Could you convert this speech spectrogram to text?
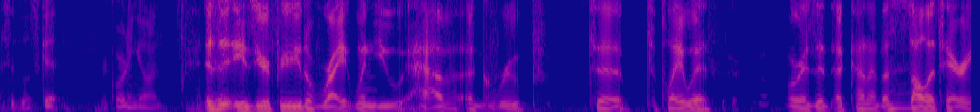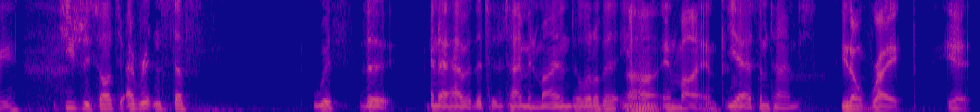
I said, let's get recording going. Let's Is it easier for you to write when you have a group to to play with, or is it a kind Uh, of a solitary? It's usually solitary. I've written stuff with the, and I have at the t- time in mind a little bit. You know? Uh, in mind, Yeah, sometimes. you don't write it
